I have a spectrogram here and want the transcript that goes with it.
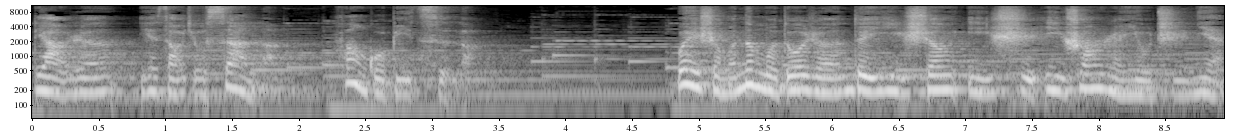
两人也早就散了，放过彼此了。为什么那么多人对一生一世一双人有执念？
